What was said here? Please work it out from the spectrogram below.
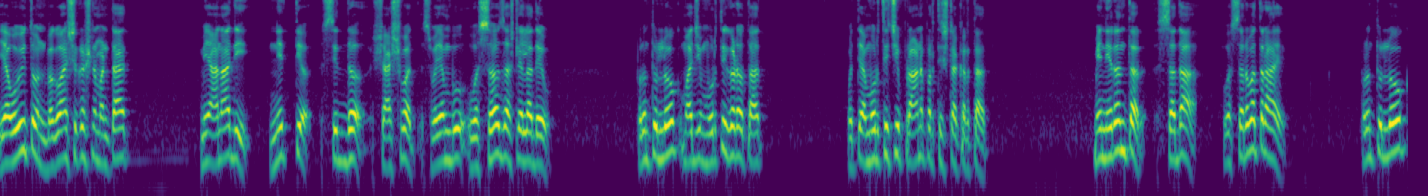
या ओवीतून भगवान श्रीकृष्ण म्हणतात मी अनादी नित्य सिद्ध शाश्वत स्वयंभू व सहज असलेला देव. परंतु लोक माझी मूर्ती घडवतात व त्या मूर्तीची प्राणप्रतिष्ठा करतात. मी निरंतर सदा व सर्वत्र आहे. परंतु लोक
